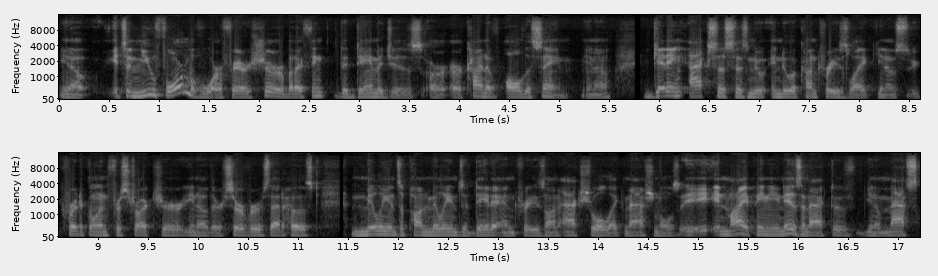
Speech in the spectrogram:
you know, it's a new form of warfare, sure, but I think the damages are, are kind of all the same. You know, getting access new into a country's like you know critical infrastructure, you know, their servers that host millions upon millions of data entries on actual like nationals. In my opinion, is an act of you know mass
